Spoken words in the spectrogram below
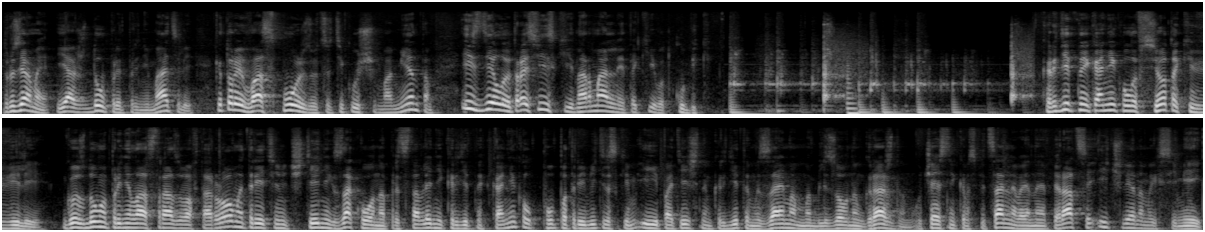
Друзья мои, я жду предпринимателей, которые воспользуются текущим моментом и сделают российские нормальные такие вот кубики. Кредитные каникулы все-таки ввели. Госдума приняла сразу во втором и третьем чтениях закон о представлении кредитных каникул по потребительским и ипотечным кредитам и займам мобилизованным гражданам, участникам специальной военной операции и членам их семей.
